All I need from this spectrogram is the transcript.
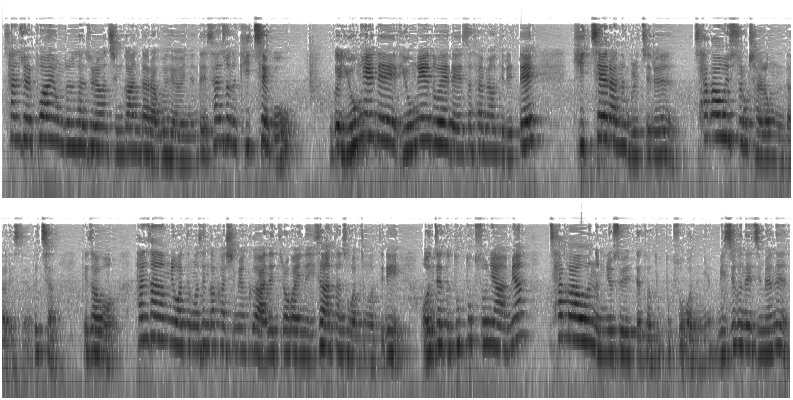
산소의 포화 용존 산소량은 증가한다라고 되어 있는데 산소는 기체고 그러니까 용해대, 용해도에 대해서 설명을 드릴 때 기체라는 물질은 차가울수록 잘 녹는다 그랬어요. 그쵸? 그래서 뭐 탄산음료 같은 거 생각하시면 그 안에 들어가 있는 이산화탄소 같은 것들이 언제 또 톡톡 쏘냐 하면 차가운 음료수일 때 더 톡톡 쏘거든요. 미지근해지면은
